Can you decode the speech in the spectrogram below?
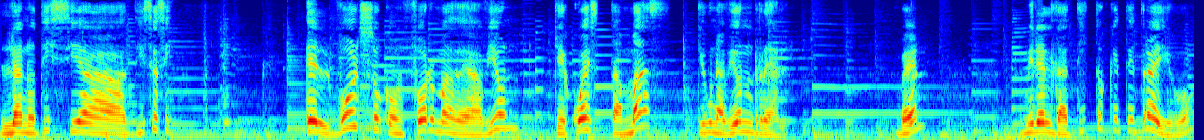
La noticia dice así. El bolso con forma de avión que cuesta más que un avión real. ¿Ven? Mira el datito que te traigo.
